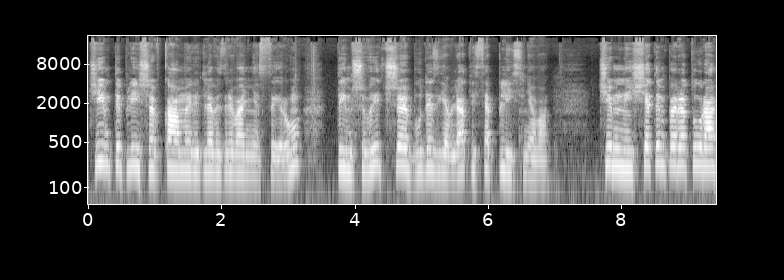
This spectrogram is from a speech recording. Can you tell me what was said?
чим тепліше в камері для визрівання сиру, тим швидше буде з'являтися пліснява. Чим нижча температура,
